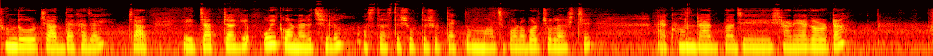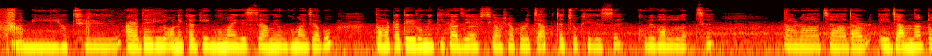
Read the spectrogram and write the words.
সুন্দর চাঁদ দেখা যায়। চাঁদ এই চাঁদটা আগে ওই কর্নারে ছিল। আস্তে আস্তে সরতে সরতে একদম মাঝ বরাবর চলে আসছে। এখন রাত বাজে সাড়ে এগারোটা। আমি হচ্ছে আয়াদাইল অনেক আগেই ঘুমাই গেছে, আমিও ঘুমাই যাব। তো হঠাৎ এই রুমে কি কাজে আসছি, আসার পরে চাঁদটা চোখে গেছে, খুবই ভালো লাগছে। তারা চাঁদ আর এই জানলাটা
